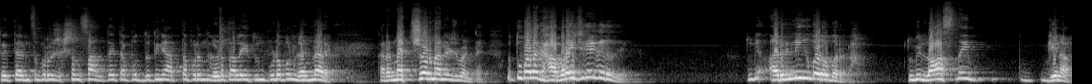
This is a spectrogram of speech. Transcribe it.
ते त्यांचं प्रोजेक्शन सांगतंय त्या पद्धतीने आत्तापर्यंत घडत आलं इथून पुढे पण घडणार आहे. कारण मॅच्युअर मॅनेजमेंट आहे. तुम्हाला घाबरायची काय गरज आहे? तुम्ही अर्निंग बरोबर राहा. तुम्ही लॉस नाही घेणार.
